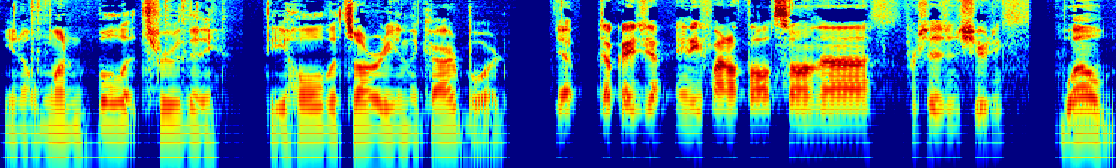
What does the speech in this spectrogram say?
you know one bullet through the the hole that's already in the cardboard. Yep. Okay, Joe. Any final thoughts on uh, precision shooting? Well,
